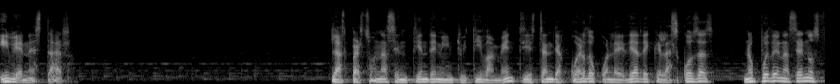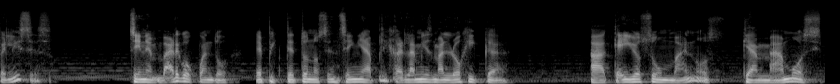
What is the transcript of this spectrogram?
y bienestar. Las personas entienden intuitivamente y están de acuerdo con la idea de que las cosas no pueden hacernos felices. Sin embargo, cuando Epicteto nos enseña a aplicar la misma lógica a aquellos humanos que amamos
